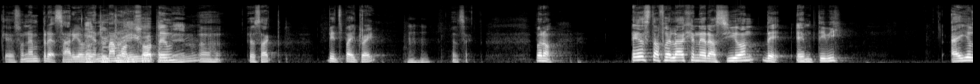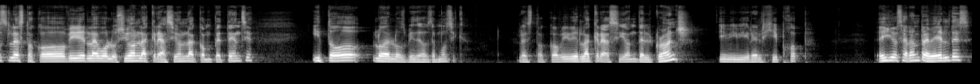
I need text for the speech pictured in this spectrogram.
que es un empresario bien mamonzote. güey, güey. también, ¿no? Ajá, Exacto. Beats by Dre. Exacto. Bueno, esta fue la generación de MTV. A ellos les tocó vivir la evolución, la creación, la competencia y todo lo de los videos de música. Les tocó vivir la creación del grunge y vivir el hip hop. Ellos eran rebeldes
